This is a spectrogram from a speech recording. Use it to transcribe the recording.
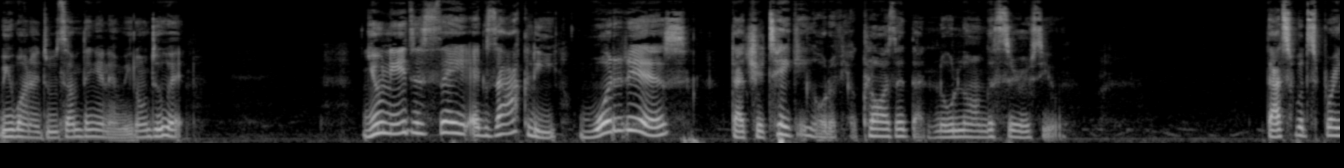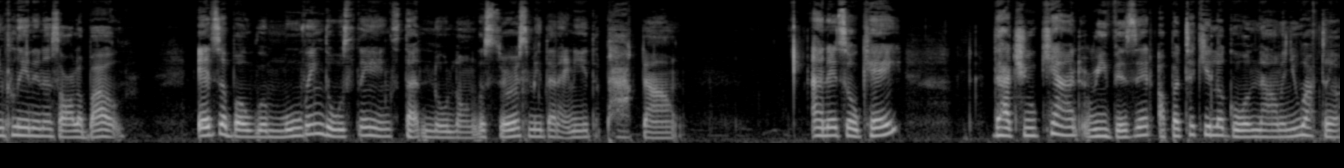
we want to do something and then we don't do it. You need to say exactly what it is that you're taking out of your closet that no longer serves you. That's what spring cleaning is all about. It's about removing those things that no longer serves me that I need to pack down. And it's okay that you can't revisit a particular goal now and you have to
